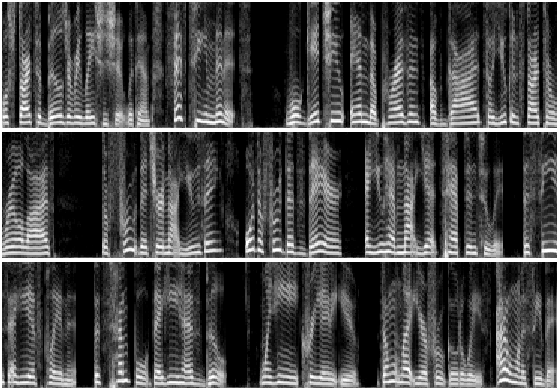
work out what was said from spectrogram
will start to build your relationship with Him. 15 minutes will get you in the presence of God so you can start to realize the fruit that you're not using or the fruit that's there and you have not yet tapped into it. The seeds that He has planted, the temple that He has built when He created you. Don't let your fruit go to waste. I don't want to see that.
